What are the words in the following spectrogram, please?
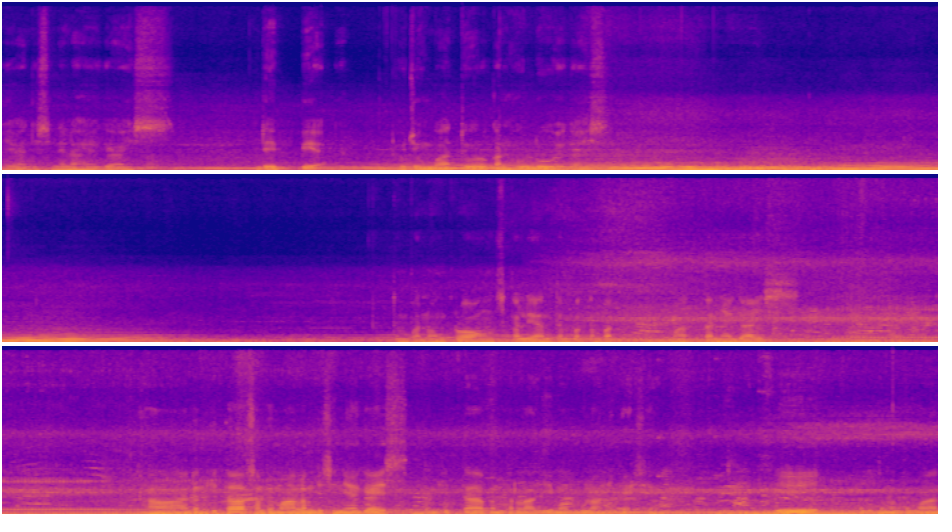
Ya di sinilah ya guys. DP ya. ujung batu rokan hulu ya guys. Tempat nongkrong sekalian tempat-tempat makannya guys Nah, dan kita sampai malam di sini ya guys. Dan kita bentar lagi mau pulang nih guys ya. Jadi bagi teman-teman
